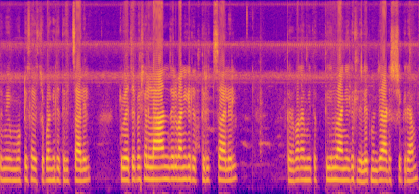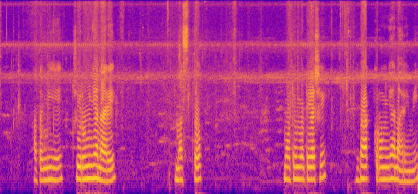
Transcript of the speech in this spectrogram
तुम्ही मोठी साईजचे पण घेतले तरी चालेल. किंवा याच्यापेक्षा लहान जरी वांगे घेतले तरी चालेल. तर बघा मी तर तीन वांगे घेतलेले आहेत म्हणजे अडीचशे ग्रॅम. आता मी हे चिरून घेणार आहे. मस्त. मोठे मोठे असे भाग करून घेणार आहे मी.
